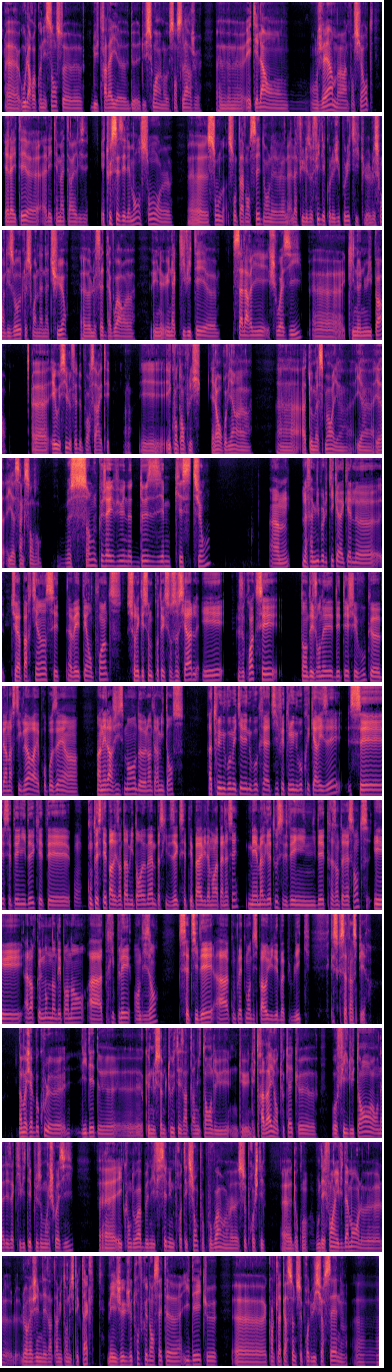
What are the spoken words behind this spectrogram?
euh, ou la reconnaissance euh, du travail euh, du soin au sens large, était là en, germe, inconsciente, et elle a été, elle a été matérialisée. Et tous ces éléments sont, sont, sont, avancés dans la, philosophie de l'écologie politique. Le, soin des autres, le soin de la nature, le fait d'avoir une, activité salarié choisi, euh, qui ne nuit pas, euh, et aussi le fait de pouvoir s'arrêter et, contempler. Et là, on revient à, Thomas More il y, a, il, y a, 500 ans. Il me semble que j'avais vu une deuxième question. Euh, la famille politique à laquelle tu appartiens avait été en pointe sur les questions de protection sociale et je crois que c'est dans des journées d'été chez vous que Bernard Stiegler avait proposé un, élargissement de l'intermittence à tous les nouveaux métiers, les nouveaux créatifs et tous les nouveaux précarisés. C'était une idée qui était contestée par les intermittents eux-mêmes parce qu'ils disaient que c'était pas évidemment la panacée. Mais malgré tout, c'était une idée très intéressante. Et alors que le nombre d'indépendants a triplé en 10 ans, cette idée a complètement disparu du débat public. Qu'est-ce que ça t'inspire? Moi j'aime beaucoup l'idée de que nous sommes tous des intermittents du, travail, en tout cas que au fil du temps, on a des activités plus ou moins choisies euh, et qu'on doit bénéficier d'une protection pour pouvoir euh, se projeter. Euh, donc on, défend évidemment le, régime des intermittents du spectacle, mais je, trouve que dans cette idée que quand la personne se produit sur scène,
